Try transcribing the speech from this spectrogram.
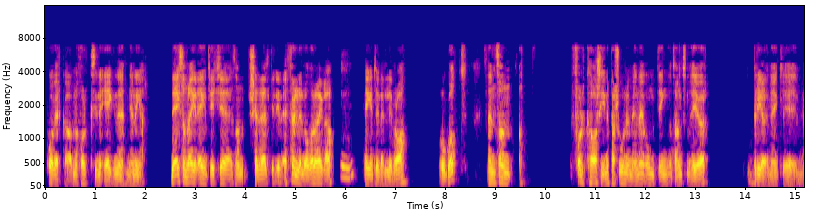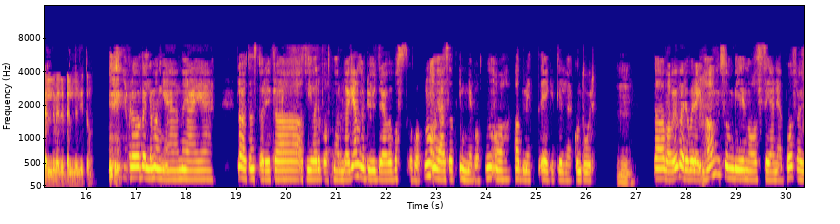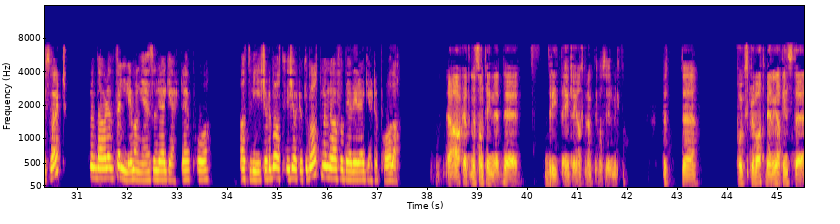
påvirka av når folk sine egne meninger. Det er jeg som regel egentlig ikke sånn generelt i livet. Jeg følger lover og regler Mm. egentlig veldig bra og godt, men sånn at folk har sine personlige meninger om ting og tang som jeg gjør, bryr jeg meg egentlig veldig, veldig, veldig lite om. For det var veldig mange når jeg eh, la ut en story fra at vi var i båten her om dagen, når du drev og vaska båten, og jeg satt inne i båten og hadde mitt eget lille kontor. Da var vi bare i vår egen havn, som vi nå ser ned på fra huset vårt. Men da var det veldig mange som reagerte på at vi kjørte båt. Vi kjørte jo ikke båt, men det var iallfall det de reagerte på, da. Ja, akkurat med sånne ting, det, det driter jeg egentlig ganske langt i, for å si det mildt. Uh, folks private meninger finnes det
